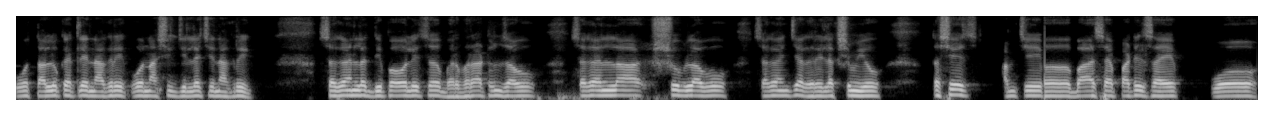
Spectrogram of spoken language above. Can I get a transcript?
व तालुक्यातले नागरिक व नाशिक जिल्ह्याचे नागरिक सगळ्यांना दीपावलीचं भरभराटून जाऊ सगळ्यांना शुभ लावू सगळ्यांच्या घरी लक्ष्मी येऊ. तसेच आमचे बाळासाहेब पाटील साहेब व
